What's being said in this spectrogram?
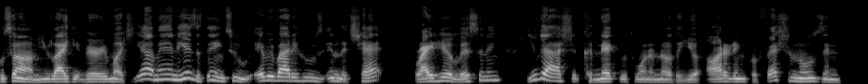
Husam, you like it very much. Yeah, man. Here's the thing, too. Everybody who's in the chat right here listening, you guys should connect with one another. You're auditing professionals, and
